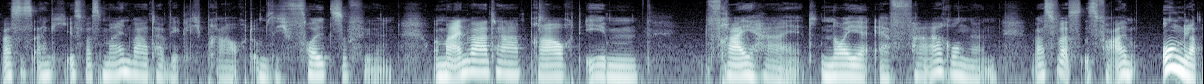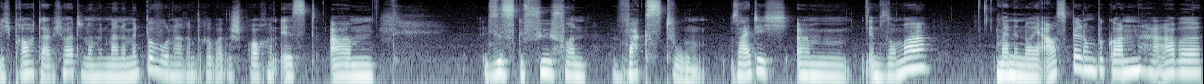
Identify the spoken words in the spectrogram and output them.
was es eigentlich ist, was mein Vata wirklich braucht, um sich voll zu fühlen. Und mein Vata braucht eben Freiheit, neue Erfahrungen. Was, was es vor allem unglaublich braucht, da habe ich heute noch mit meiner Mitbewohnerin drüber gesprochen, ist ähm, dieses Gefühl von Wachstum. Seit ich ähm, im Sommer meine neue Ausbildung begonnen habe,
